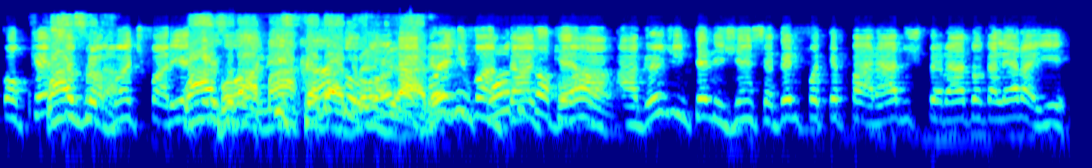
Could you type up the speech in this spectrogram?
Qualquer quase centroavante faria quase aquele na marca da grande A grande vantagem, que é a, a, grande inteligência dele foi ter parado e esperado a galera aí.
